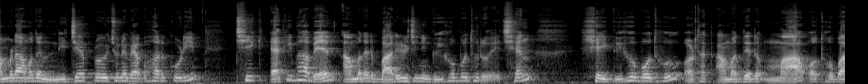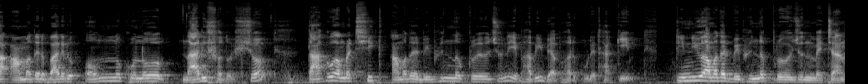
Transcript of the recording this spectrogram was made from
আমরা আমাদের নিজের প্রয়োজনে ব্যবহার করি। ঠিক একইভাবে আমাদের বাড়ির যিনি গৃহবধূ রয়েছেন সেই গৃহবধূ, অর্থাৎ আমাদের মা অথবা আমাদের বাড়ির অন্য কোনো নারী সদস্য, তাকেও আমরা ঠিক আমাদের বিভিন্ন প্রয়োজনে এভাবেই ব্যবহার করে থাকি। তিনিও আমাদের বিভিন্ন প্রয়োজন মেটান।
